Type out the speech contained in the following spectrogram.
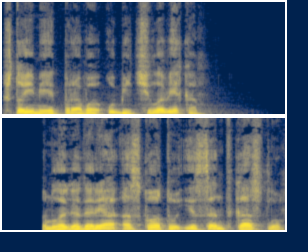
что имеет право убить человека. Благодаря Аскоту и Сент-Кастлу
